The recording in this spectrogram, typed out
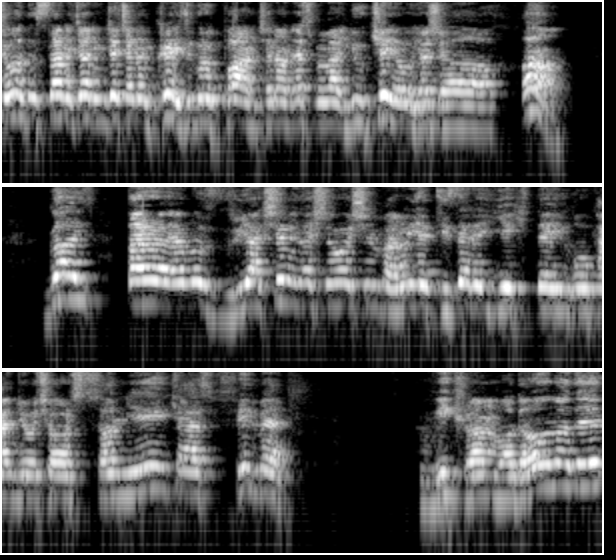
شما دوستان جان اینجا چنان Crazy Group همچنان اسم من یوکی و یاشا خان. guys قرار امروز reaction ی داشته باشیم برای تیزر یک دقیقه و 54 ثانیه که از فیلم ویکرام ودا اومده.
